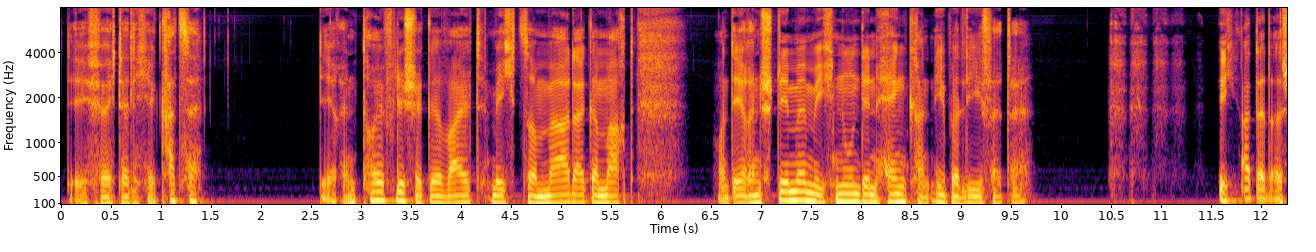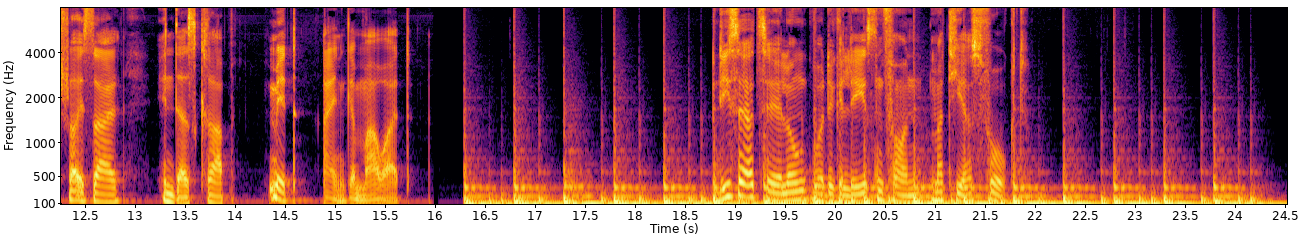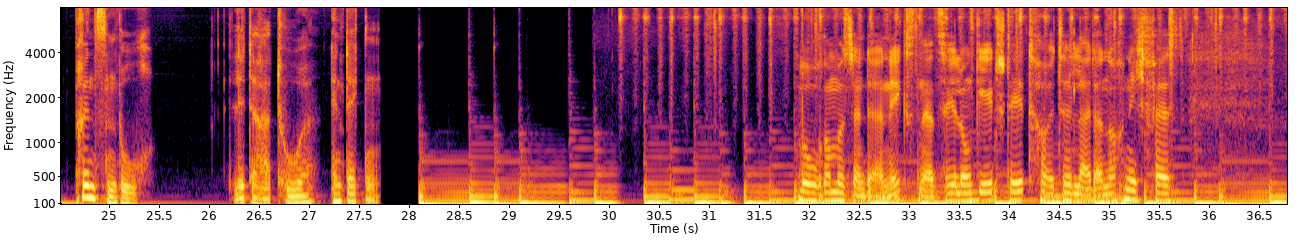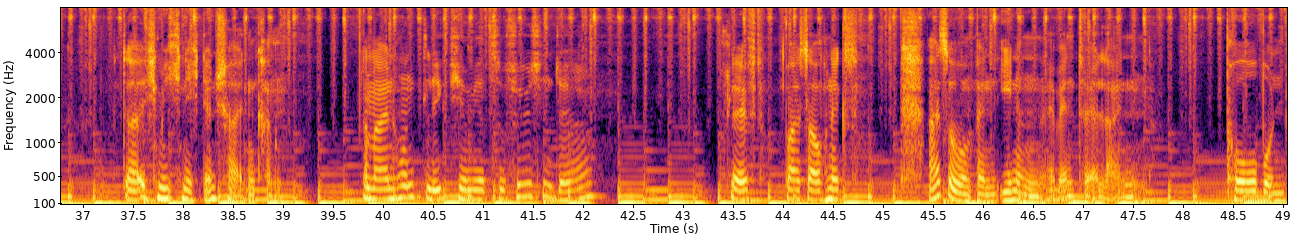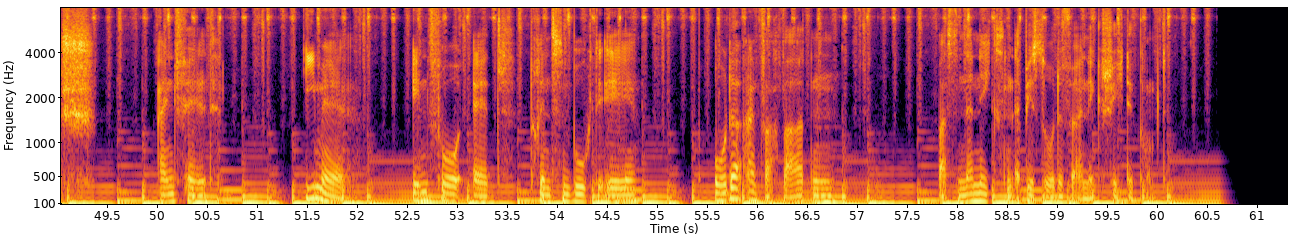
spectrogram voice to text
die fürchterliche Katze, deren teuflische Gewalt mich zum Mörder gemacht und deren Stimme mich nun den Henkern überlieferte. Ich hatte das Scheusal in das Grab mit eingemauert. Diese Erzählung wurde gelesen von Matthias Vogt. Prinzenbuch Literatur entdecken. Worum es in der nächsten Erzählung geht, steht heute leider noch nicht fest, da ich mich nicht entscheiden kann. Mein Hund liegt hier mir zu Füßen, der schläft, weiß auch nichts. Also, wenn Ihnen eventuell ein Po-Wunsch einfällt, E-Mail info at prinzenbuch.de oder einfach warten, was in der nächsten Episode für eine Geschichte kommt.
